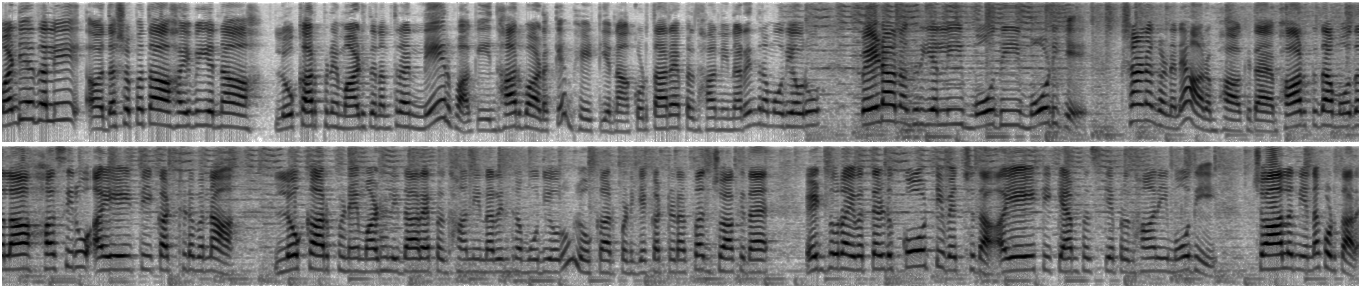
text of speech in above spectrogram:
ಮಂಡ್ಯದಲ್ಲಿ ದಶಪಥ ಹೈವೇಯನ್ನ ಲೋಕಾರ್ಪಣೆ ಮಾಡಿದ ನಂತರ ನೇರವಾಗಿ ಧಾರವಾಡಕ್ಕೆ ಭೇಟಿಯನ್ನ ಕೊಡ್ತಾರೆ ಪ್ರಧಾನಿ ನರೇಂದ್ರ ಮೋದಿ ಅವರು. ಪೇಡಾ ನಗರಿಯಲ್ಲಿ ಮೋದಿ ಮೋಡಿಗೆ ಕ್ಷಣಗಣನೆ ಆರಂಭ ಆಗಿದೆ. ಭಾರತದ ಮೊದಲ ಹಸಿರು ಐಐಟಿ ಕಟ್ಟಡವನ್ನ ಲೋಕಾರ್ಪಣೆ ಮಾಡಲಿದ್ದಾರೆ ಪ್ರಧಾನಿ ನರೇಂದ್ರ ಮೋದಿ ಅವರು. ಲೋಕಾರ್ಪಣೆಗೆ ಕಟ್ಟಡ ಸಜ್ಜಾಗಿದೆ ಎಂಟುನೂರ ಐವತ್ತೆರಡು ಕೋಟಿ ವೆಚ್ಚದ ಐಐಟಿ ಕ್ಯಾಂಪಸ್ಗೆ ಪ್ರಧಾನಿ ಮೋದಿ ಚಾಲನೆಯನ್ನ ಕೊಡ್ತಾರೆ.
